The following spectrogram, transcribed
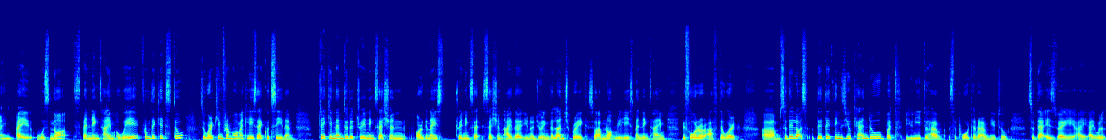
I, I was not spending time away from the kids too. So working from home, at least I could see them. Taking them to the training session, organized training se- session either you know during the lunch break so i'm not really spending time before or after work. Um, so there are lots there, there are things you can do but you need to have support around you too. So that is very I, I will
